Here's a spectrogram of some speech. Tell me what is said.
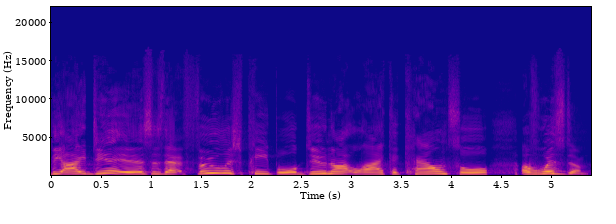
The idea is, is that foolish people do not like a counsel of wisdom.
